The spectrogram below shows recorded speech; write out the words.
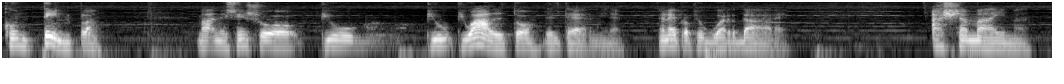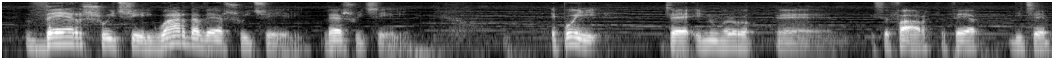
contempla ma nel senso più, più, più alto del termine, non è proprio guardare. Ashamaima, verso i cieli, guarda verso i cieli, verso i cieli. E poi c'è il numero, eh, Sefar, Sefer, dice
